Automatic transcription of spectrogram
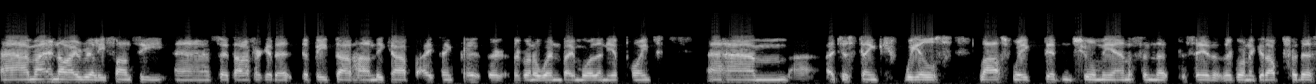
um, I know I really fancy uh, South Africa to, to, beat that handicap. I think that they're, they're going to win by more than eight points. Um, I just think Wales last week didn't show me anything that to say that they're going to get up for this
